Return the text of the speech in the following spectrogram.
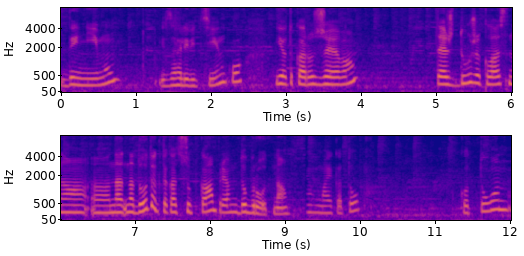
деніму. І взагалі відтінку. Є така рожева. Теж дуже класна е, на, на дотик, така цупка, прям добротна. Майка топ. Котон.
